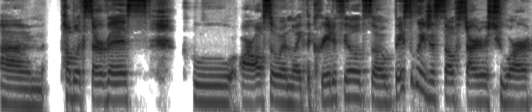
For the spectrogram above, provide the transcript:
um, public service, who are also in like the creative field. So basically just self-starters who are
